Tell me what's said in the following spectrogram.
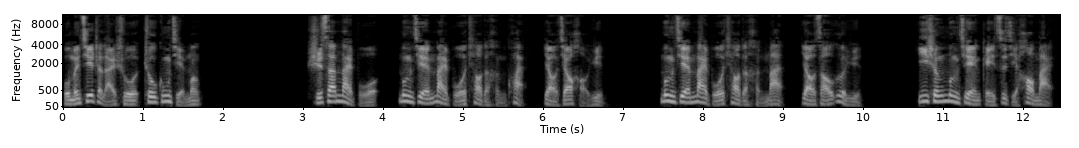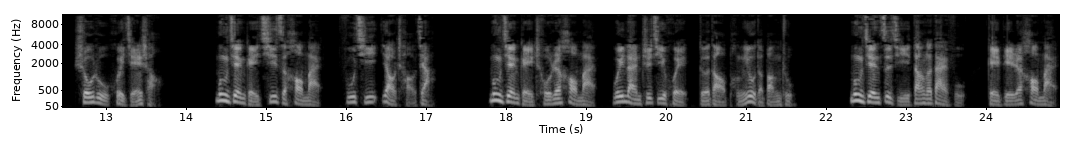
我们接着来说周公解梦。十三脉搏，梦见脉搏跳得很快，要交好运；梦见脉搏跳得很慢，要遭厄运。医生梦见给自己号脉，收入会减少；梦见给妻子号脉，夫妻要吵架；梦见给仇人号脉，危难之际会得到朋友的帮助；梦见自己当了大夫，给别人号脉，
